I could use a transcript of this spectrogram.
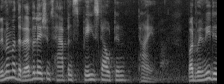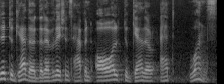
Remember, the revelations happen spaced out in time. But when we did it together, the revelations happened all together at once.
